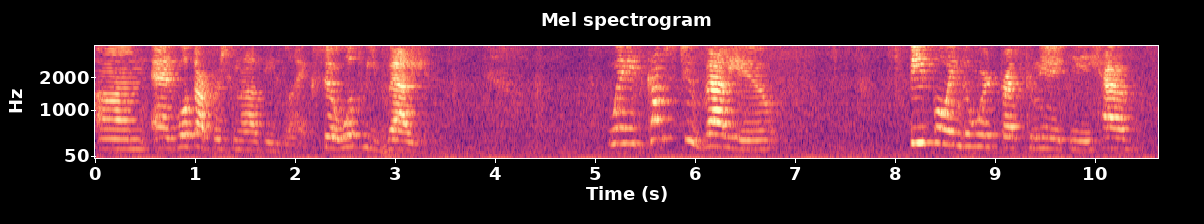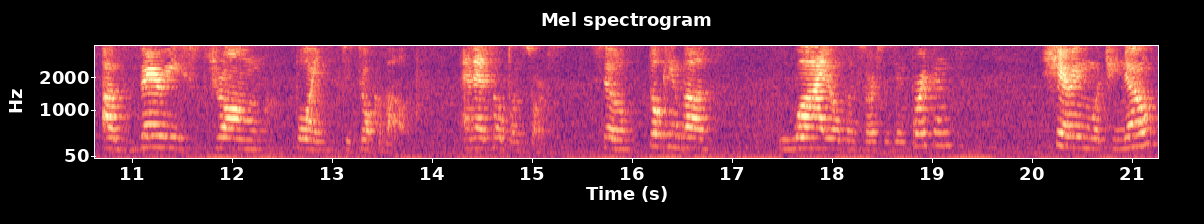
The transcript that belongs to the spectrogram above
um, and what our personality is like, so what we value. When it comes to value, people in the WordPress community have a very strong point to talk about, and that's open source. So talking about why open source is important, sharing what you know,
